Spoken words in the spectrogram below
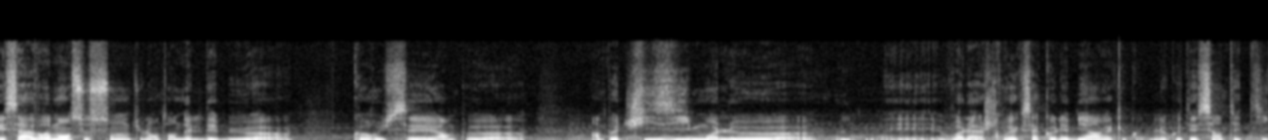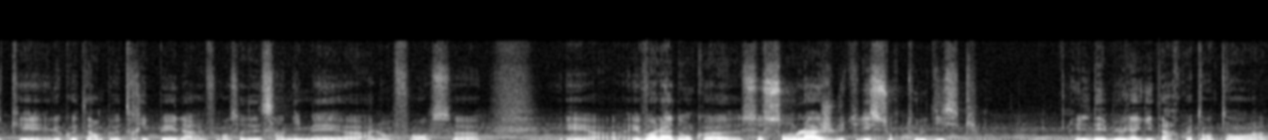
Et ça a vraiment ce son, tu l'entends dès le début, chorusé, un peu un peu cheesy, moelleux. Euh, et voilà, je trouvais que ça collait bien avec le, côté synthétique et, le côté un peu tripé, la référence au dessin animé, euh, à l'enfance. Euh, et, voilà, donc ce son-là, je l'utilise sur tout le disque. Et le début, la guitare que tu entends,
